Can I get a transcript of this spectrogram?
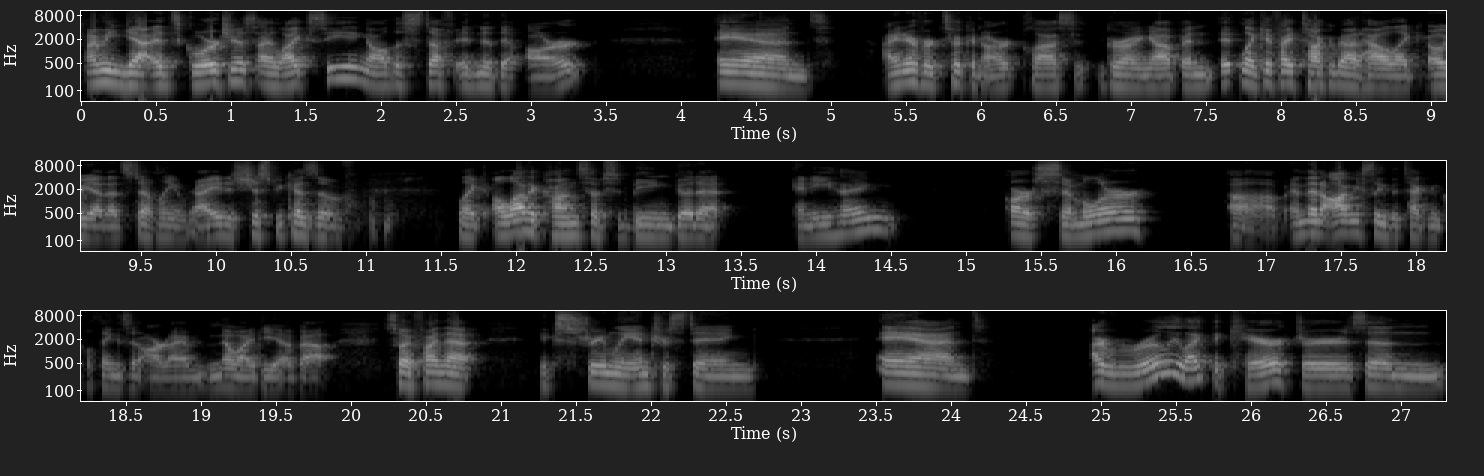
I mean, yeah, it's gorgeous. I like seeing all the stuff into the art, and I never took an art class growing up. And it like if I talk about how like oh yeah, that's definitely right. It's just because of like a lot of concepts of being good at anything are similar uh, and then obviously the technical things in art I have no idea about. So I find that extremely interesting. And I really like the characters and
